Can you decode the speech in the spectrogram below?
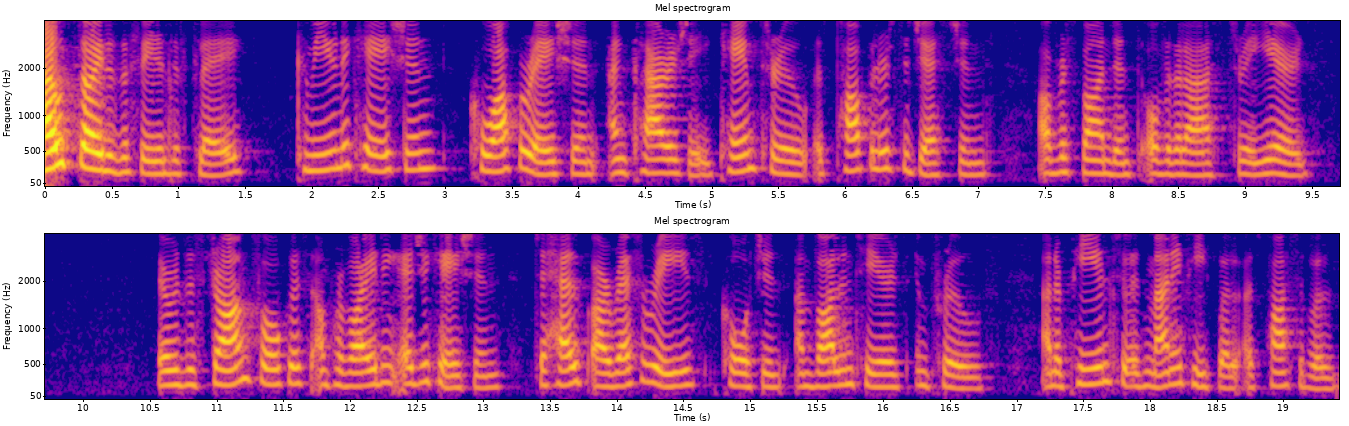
Outside of the field of play, communication, cooperation and clarity came through as popular suggestions of respondents over the last three years. There was a strong focus on providing education to help our referees, coaches and volunteers improve and appeal to as many people as possible.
